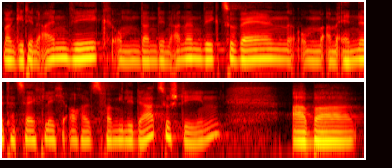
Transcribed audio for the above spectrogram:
man geht den einen Weg, um dann den anderen Weg zu wählen, um am Ende tatsächlich auch als Familie dazustehen. Aber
